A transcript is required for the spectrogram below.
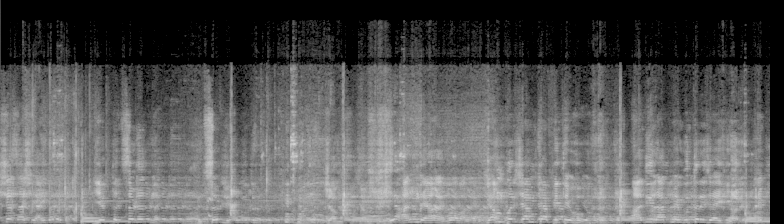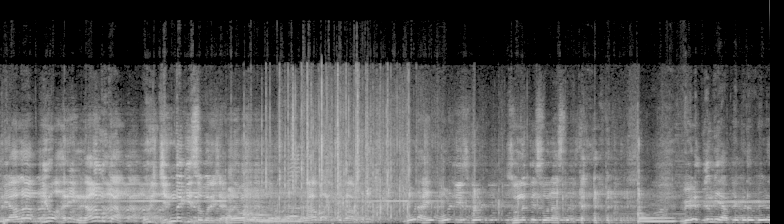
नशाच अशी आहे का बरं का? एक तर चढत नाही. चढली तर उतरत जमते ये आनंद है हाँ, क्या जाम पर जाम क्या पीते हो. आधी रात में उतर जाएगी. अरे प्याला पियो हरि नाम का पूरी जिंदगी सवर जाए वाह, वाह, वाह, वाह. गोड आहे ओल्ड इज गोल्ड जुनं ते सोनं असतं वेळ कमी आहे आपल्याकडे वेळ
